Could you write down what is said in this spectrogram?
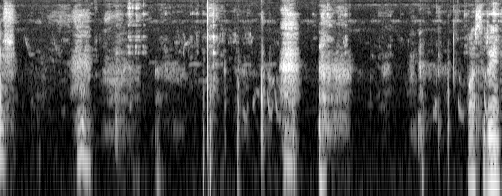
Аж. Аж рынч.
